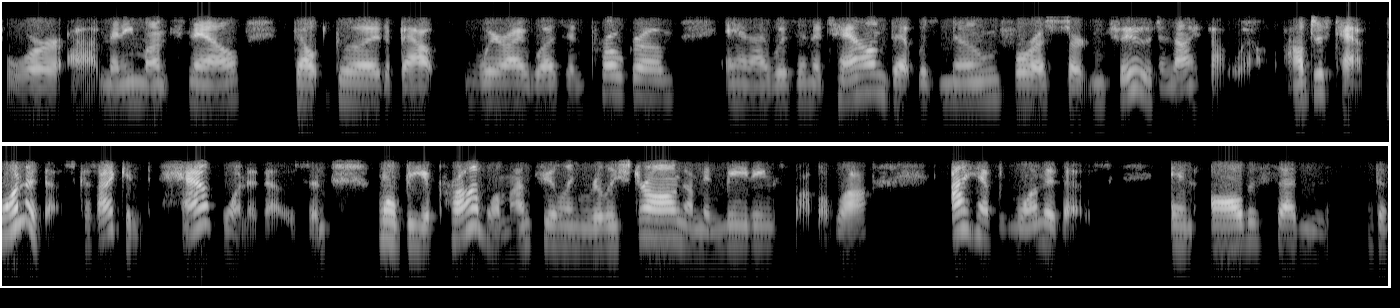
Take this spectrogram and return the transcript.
for uh, many months now. Felt good about where I was in program, and I was in a town that was known for a certain food. And I thought, well, I'll just have one of those because I can have one of those and won't be a problem. I'm feeling really strong. I'm in meetings, blah, blah, blah. I have one of those, and all of a sudden, the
